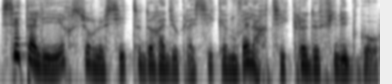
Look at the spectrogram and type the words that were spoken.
C'est à lire sur le site de Radio Classique, un nouvel article de Philippe Gau.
